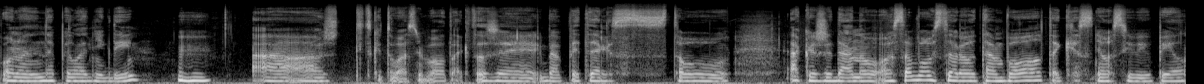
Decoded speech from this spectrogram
ona nepila nikdy. Mm-hmm. A vždycky to vlastne bolo takto, že iba Peter s tou akože danou osobou, s ktorou tam bol, tak s ňou si vypil.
